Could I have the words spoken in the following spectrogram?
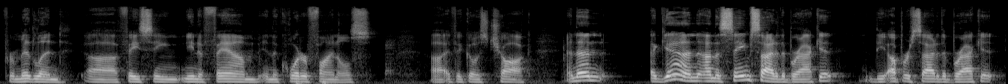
for Midland, uh, facing Nina Pham in the quarterfinals if it goes chalk. And then again on the same side of the bracket, the upper side of the bracket,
